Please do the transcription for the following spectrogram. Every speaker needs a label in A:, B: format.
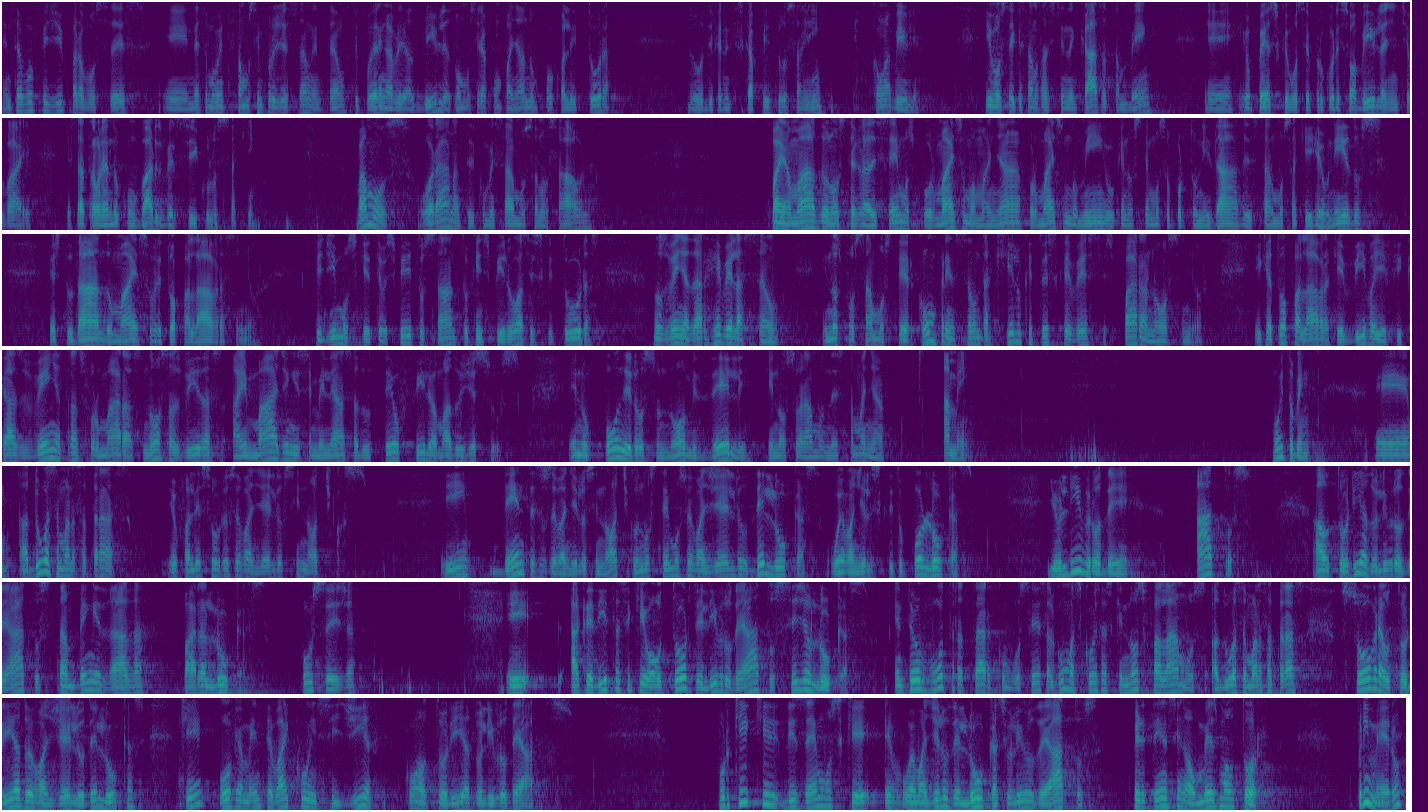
A: Então, eu vou pedir para vocês, eh, nesse momento estamos em projeção, então, se puderem abrir as Bíblias, vamos ir acompanhando um pouco a leitura dos diferentes capítulos aí com a Bíblia. E você que está nos assistindo em casa também, eh, eu peço que você procure sua Bíblia, a gente vai estar trabalhando com vários versículos aqui. Vamos orar antes de começarmos a nossa aula. Pai amado, nós te agradecemos por mais uma manhã, por mais um domingo que nós temos oportunidade de estarmos aqui reunidos estudando mais sobre tua palavra, Senhor. Pedimos que teu Espírito Santo, que inspirou as Escrituras, nos venha dar revelação e nós possamos ter compreensão daquilo que tu escrevestes para nós, Senhor. E que a tua palavra, que é viva e eficaz, venha transformar as nossas vidas à imagem e semelhança do teu Filho amado Jesus. É no poderoso nome dele que nós oramos nesta manhã. Amém. Muito bem. É, há duas semanas atrás, eu falei sobre os evangelhos sinóticos. E dentre esses evangelhos sinóticos, nós temos o evangelho de Lucas, o evangelho escrito por Lucas. E o livro de Atos, a autoria do livro de Atos também é dada para Lucas. Ou seja, acredita-se que o autor do livro de Atos seja Lucas. Então, eu vou tratar com vocês algumas coisas que nós falamos há duas semanas atrás sobre a autoria do Evangelho de Lucas, que obviamente vai coincidir com a autoria do livro de Atos. Por que, que dizemos que o Evangelho de Lucas e o livro de Atos pertencem ao mesmo autor? Primeiro,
